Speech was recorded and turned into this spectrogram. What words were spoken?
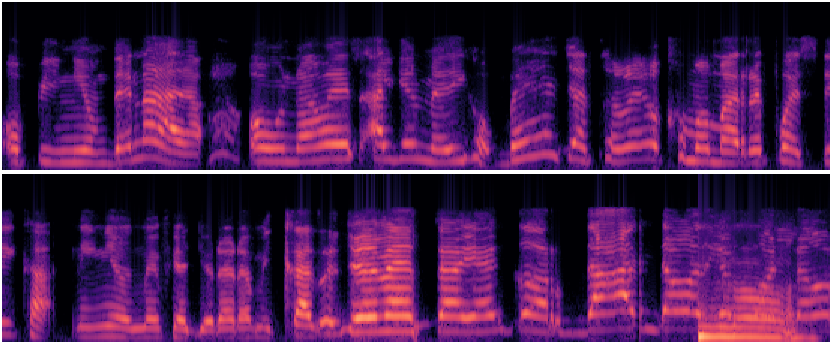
opinión de nada. O una vez alguien me dijo, ve, ya te veo como más repuestica. Niños, me fui a llorar a mi casa. Yo me estoy engordando, Dios no.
